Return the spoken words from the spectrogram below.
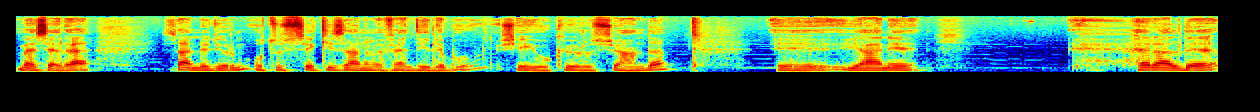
mesela zannediyorum 38 hanımefendiyle bu şeyi okuyoruz şu anda. Ee, yani herhalde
